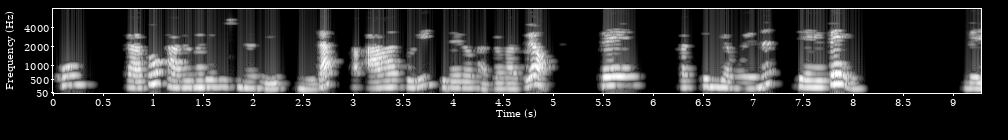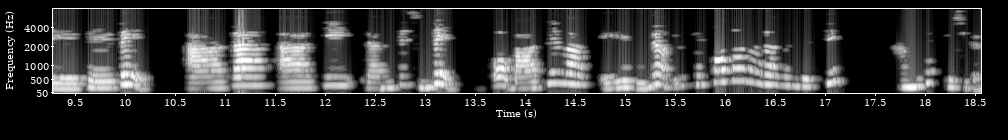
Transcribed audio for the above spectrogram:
고 라고 발음을 해주시면 되겠습니다. 아 소리 그대로 가져가고요. 배 같은 경우에는 대배, 네, 대배, 아가, 아기라는 뜻인데 어, 마지막 에에 보면 이렇게 뻗어나가는 듯이 강세 표시를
